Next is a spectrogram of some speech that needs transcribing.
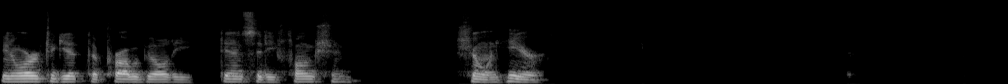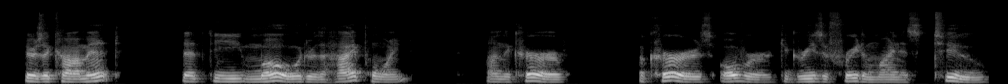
in order to get the probability density function shown here. There's a comment that the mode or the high point on the curve occurs over degrees of freedom minus 2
